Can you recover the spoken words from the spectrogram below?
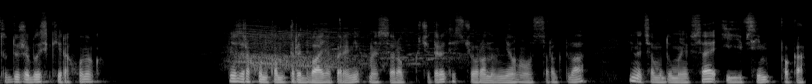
Тут дуже близький рахунок. І з рахунком 3-2 я переміг, має 44 тисячі урону, в нього 42. І на цьому думаю все. І всім пока.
